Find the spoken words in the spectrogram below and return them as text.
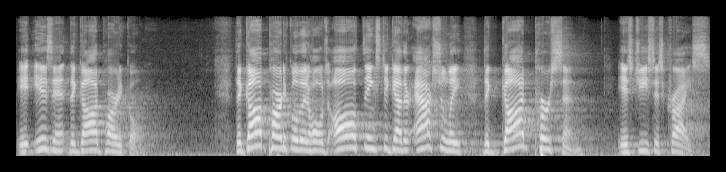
it isn't the God particle. The God particle that holds all things together, actually, the God person is Jesus Christ.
